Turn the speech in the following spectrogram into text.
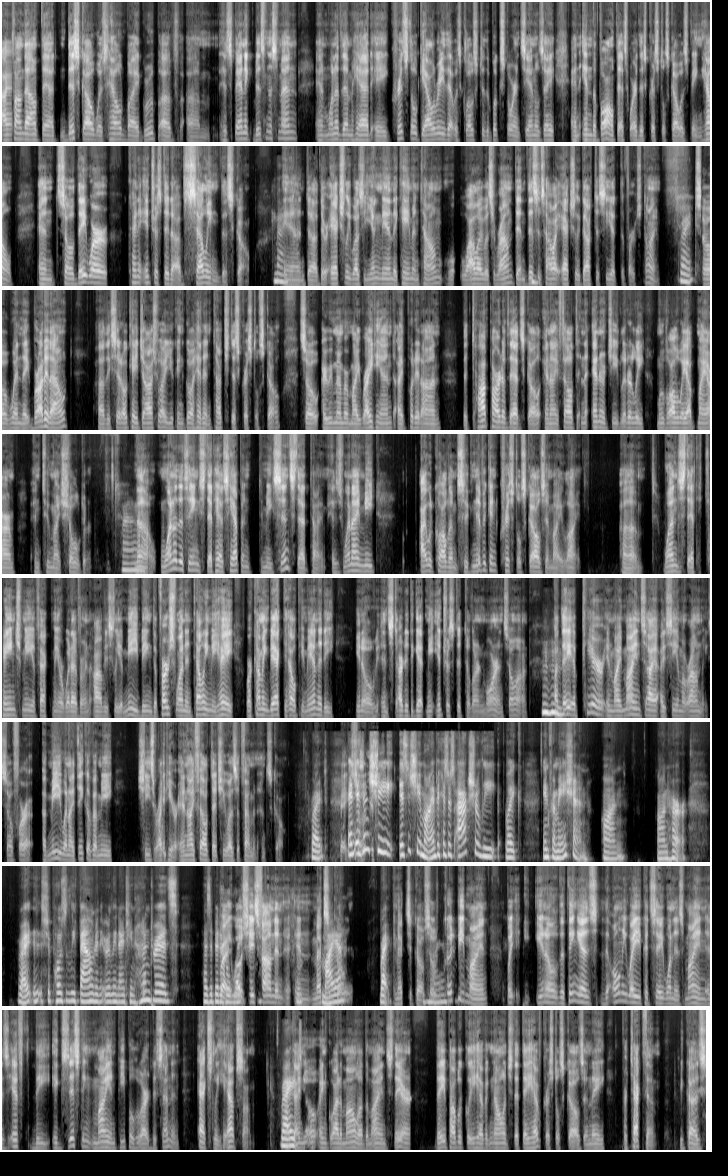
I found out that this skull was held by a group of um, Hispanic businessmen, and one of them had a crystal gallery that was close to the bookstore in San Jose. And in the vault, that's where this crystal skull was being held. And so they were kind of interested of selling this skull. Right. And uh, there actually was a young man that came in town w- while I was around, and this mm-hmm. is how I actually got to see it the first time. Right. So when they brought it out, uh, they said, "Okay, Joshua, you can go ahead and touch this crystal skull." So I remember my right hand, I put it on the top part of that skull, and I felt an energy literally move all the way up my arm and to my shoulder. Wow. Now, one of the things that has happened to me since that time is when I meet, I would call them significant crystal skulls in my life. Um, ones that change me, affect me, or whatever. And obviously, Ami being the first one and telling me, hey, we're coming back to help humanity, you know, and started to get me interested to learn more and so on. Mm-hmm. Uh, they appear in my mind's eye. I see them around me. So for Ami, when I think of Ami, she's right here. And I felt that she was a feminine skull. Right. Okay, and so isn't she isn't she Mayan? Because there's actually like information on on her, right? It's supposedly found in the early 1900s. Has a bit right. of a well, she's found in in Mexico. Maya? Right. Mexico. So Maya. it could be Mayan. But you know, the thing is, the only way you could say one is Mayan is if the existing Mayan people who are descendant actually have some. Right. Like I know in Guatemala, the Mayans there, they publicly have acknowledged that they have crystal skulls and they protect them because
